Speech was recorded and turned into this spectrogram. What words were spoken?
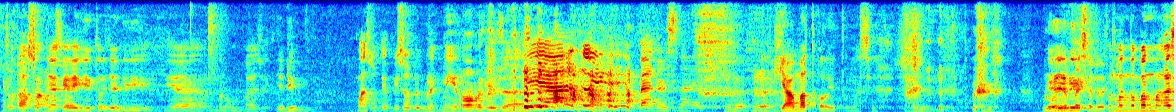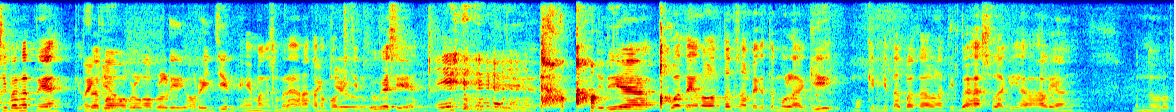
Itu takutnya kayak gitu jadi ya berubah sih. Jadi masuk episode Black Mirror gitu. Iya, Bandersnatch. Kiamat kalau itu masih belum Jadi, teman-teman makasih banget nih ya udah Thank mau ngobrol-ngobrol di Origin. Emang sebenarnya anak-anak Thank you. Origin juga sih ya. iya. Jadi ya buat yang nonton sampai ketemu lagi, mungkin kita bakal nanti bahas lagi hal-hal yang menurut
